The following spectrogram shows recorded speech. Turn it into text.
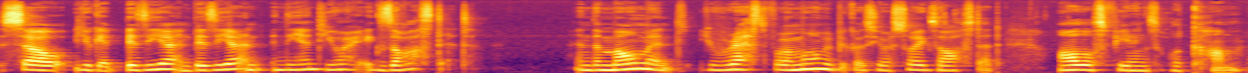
so you get busier and busier and in the end you are exhausted and the moment you rest for a moment because you're so exhausted, all those feelings will come.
